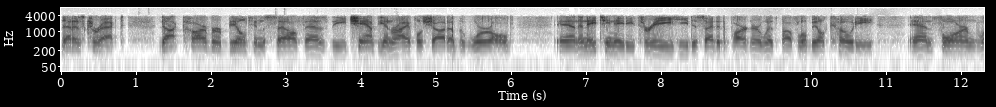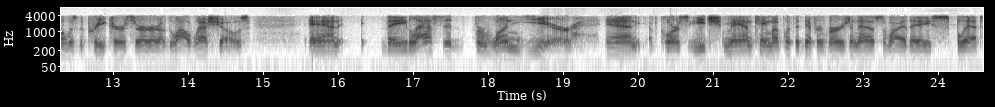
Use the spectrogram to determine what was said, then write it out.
That is correct. Doc Carver billed himself as the champion rifle shot of the world, and in 1883 he decided to partner with Buffalo Bill Cody and formed what was the precursor of the Wild West shows and they lasted for one year. And of course, each man came up with a different version as to why they split.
